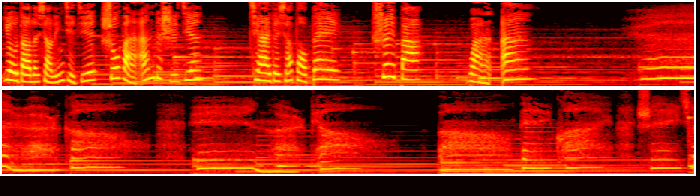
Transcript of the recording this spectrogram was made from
又到了小林姐姐说晚安的时间，亲爱的小宝贝，睡吧，晚安。月儿高，云儿飘，宝贝快睡觉。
